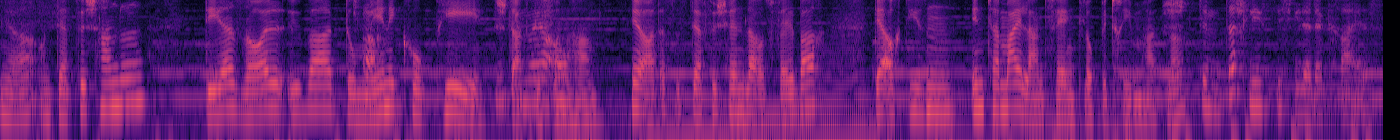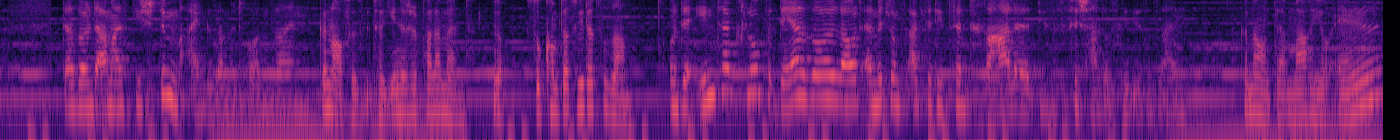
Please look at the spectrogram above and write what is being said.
Ja, und der Fischhandel, der soll über Domenico Ach, P. stattgefunden ja haben. Ja, das ist der Fischhändler aus Fellbach, der auch diesen Inter Mailand Fanclub betrieben hat. Ne? Stimmt, da schließt sich wieder der Kreis. Da sollen damals die Stimmen eingesammelt worden sein. Genau, fürs italienische Parlament. Ja, so kommt das wieder zusammen. Und der Interclub, der soll laut Ermittlungsakte die Zentrale dieses Fischhandels gewesen sein. Genau, und der Mario L.,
